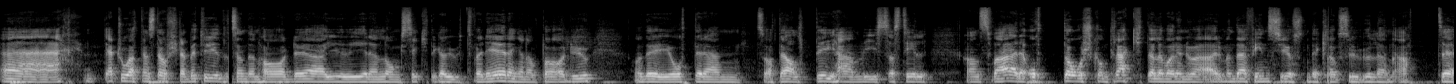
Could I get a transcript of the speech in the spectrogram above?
Eh, jag tror att den största betydelsen den har det är ju i den långsiktiga utvärderingen av Pardew. Och det är ju återigen så att det alltid hänvisas till hans, vad är det, åtta års kontrakt eller vad det nu är. Men där finns ju just den där klausulen att eh,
